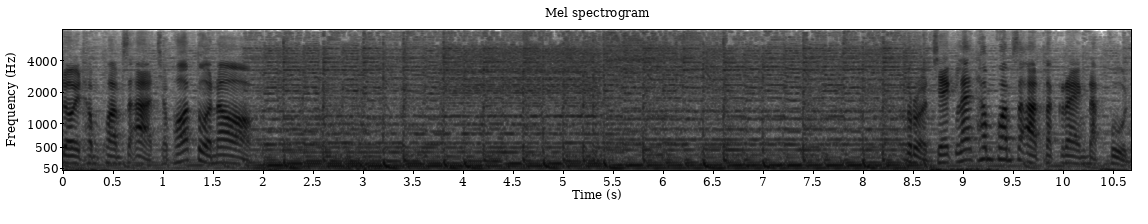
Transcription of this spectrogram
โดยทำความสะอาดเฉพาะตัวนอก ตรวจเช็คและทำความสะอาดตะแกรงดักฝุ่น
